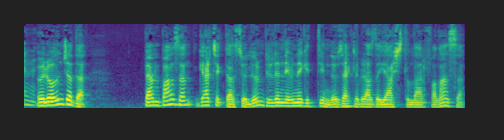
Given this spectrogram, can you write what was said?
Evet. Öyle olunca da ben bazen gerçekten söylüyorum birilerinin evine gittiğimde özellikle biraz da yaşlılar falansa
